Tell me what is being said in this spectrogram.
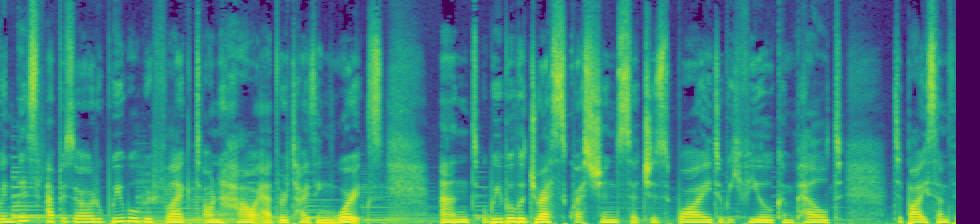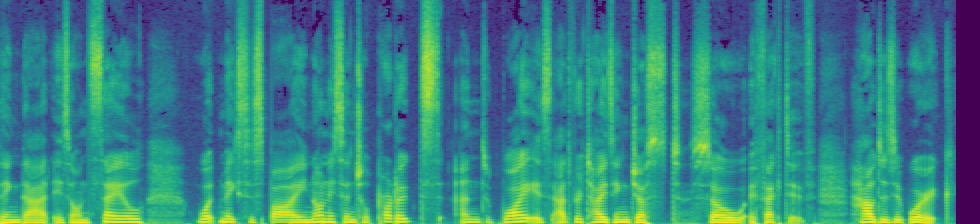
in this episode, we will reflect on how advertising works and we will address questions such as why do we feel compelled to buy something that is on sale? What makes us buy non essential products? And why is advertising just so effective? How does it work?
